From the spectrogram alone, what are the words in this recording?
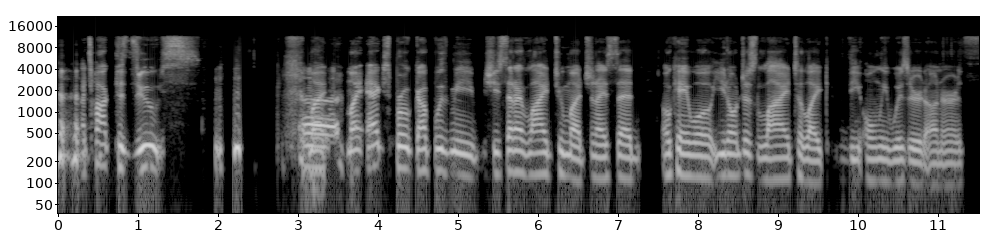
I talk to Zeus. My Uh, my ex broke up with me. She said I lied too much, and I said, "Okay, well, you don't just lie to like the only wizard on earth."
